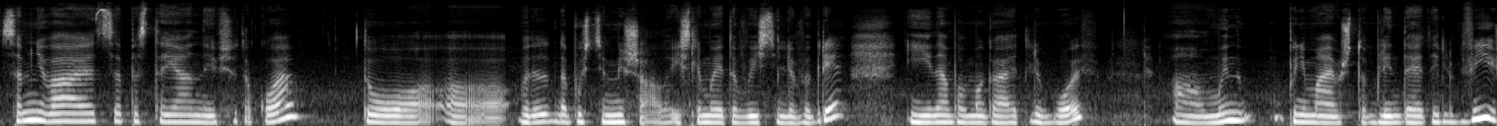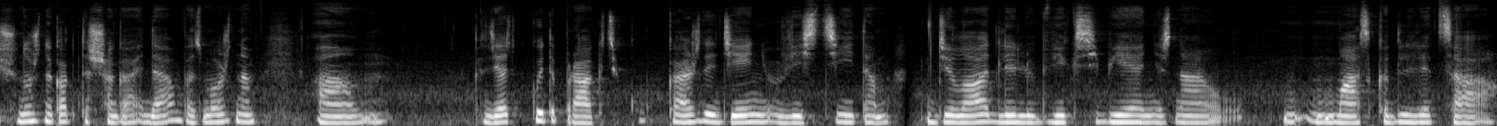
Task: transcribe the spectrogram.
сомневается постоянно и все такое, то э, вот это, допустим, мешало. Если мы это выяснили в игре, и нам помогает любовь, э, мы понимаем, что, блин, до этой любви еще нужно как-то шагать, да, возможно, э, сделать какую-то практику, каждый день ввести там дела для любви к себе, не знаю, маска для лица,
